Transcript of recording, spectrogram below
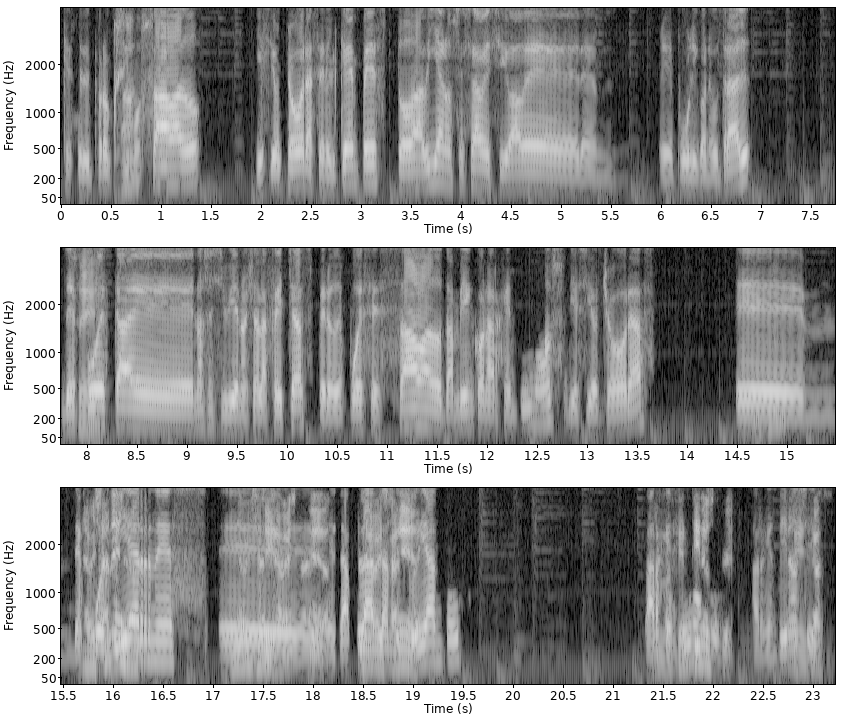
que es el próximo Ah. sábado, 18 horas en el Kempes. Todavía no se sabe si va a haber eh, eh, público neutral. Después cae, no sé si vieron ya las fechas, pero después es sábado también con Argentinos, 18 horas. Eh, Después Avellaneda. viernes eh, Avellaneda. Sí, en La Plata ante Avellaneda. Estudiantes. Argentinos, Argentinos, sí. Argentinos Sí,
